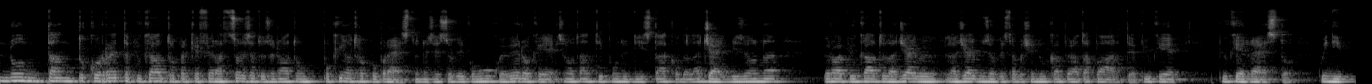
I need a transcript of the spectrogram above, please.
non tanto corretta più che altro perché Ferrazzoli è stato esonerato un pochino troppo presto, nel senso che comunque è vero che sono tanti punti di distacco dalla Gelbison, però è più che altro la, Gel- la Gelbison che sta facendo un campionato a parte, più che, più che il resto. Quindi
